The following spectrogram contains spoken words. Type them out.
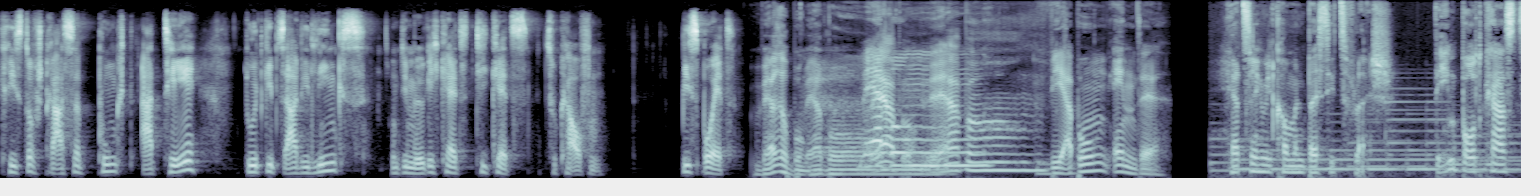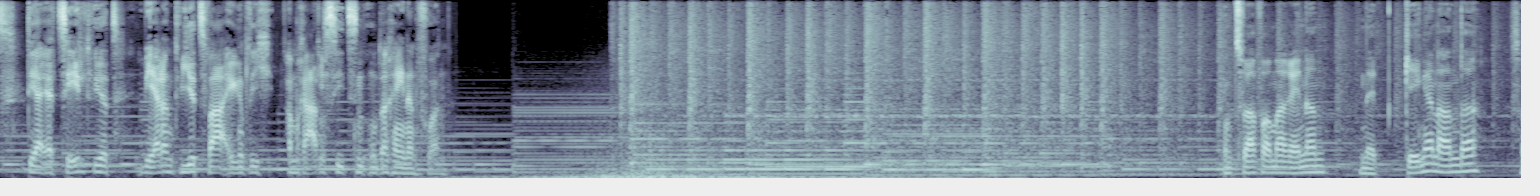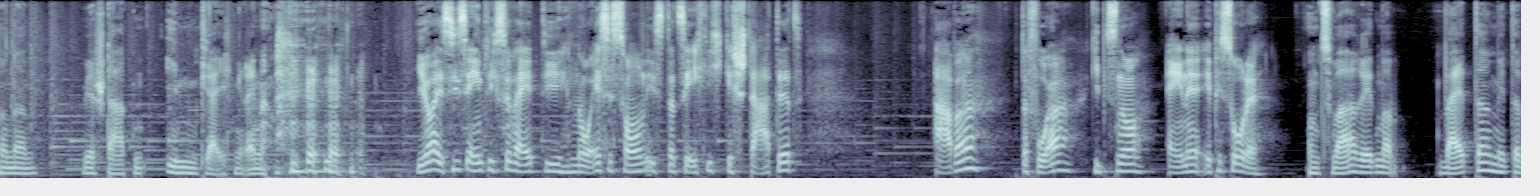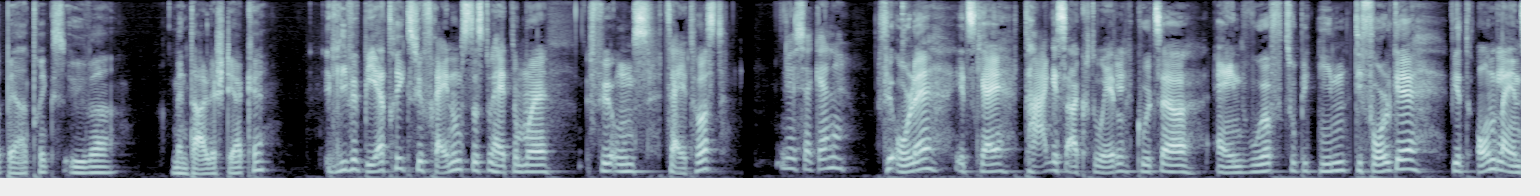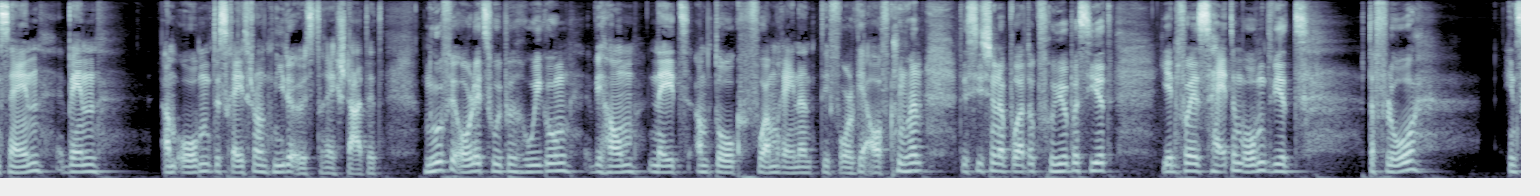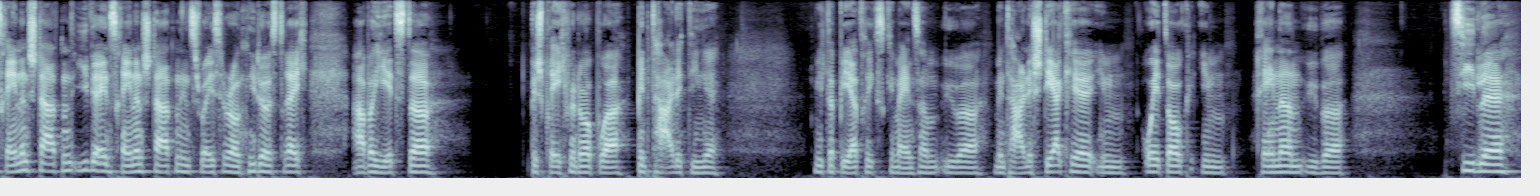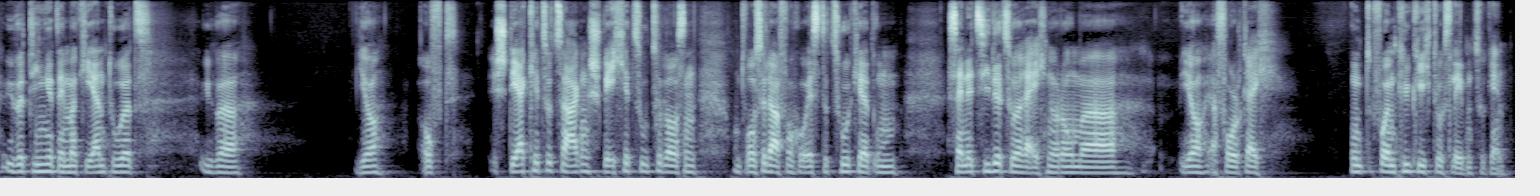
www.christophstrasser.at. Dort gibt's auch die Links und die Möglichkeit, Tickets zu kaufen. Bis bald. Werbung. Werbung. Werbung. Werbung. Werbung Ende. Herzlich willkommen bei Sitzfleisch. Dem Podcast, der erzählt wird, während wir zwar eigentlich am Radl sitzen und ein Rennen fahren. Und zwar fahren wir Rennen nicht gegeneinander, sondern wir starten im gleichen Rennen. Ja, es ist endlich soweit, die neue Saison ist tatsächlich gestartet, aber davor gibt's noch eine Episode. Und zwar reden wir weiter mit der Beatrix über mentale Stärke. Liebe Beatrix, wir freuen uns, dass du heute mal für uns Zeit hast. Ja, sehr gerne. Für alle jetzt gleich tagesaktuell, kurzer Einwurf zu Beginn. Die Folge wird online sein, wenn am Abend das Race Round Niederösterreich startet. Nur für alle zur Beruhigung, wir haben nicht am Tag vor dem Rennen die Folge aufgenommen. Das ist schon ein paar Tage früher passiert. Jedenfalls heute am Abend wird der Flo ins Rennen starten, ich werde ins Rennen starten, ins Race Around Niederösterreich. Aber jetzt da besprechen wir noch ein paar mentale Dinge mit der Beatrix gemeinsam über mentale Stärke im Alltag, im Rennen, über Ziele, über Dinge, die man gern tut, über, ja, oft Stärke zu sagen, Schwäche zuzulassen und was halt einfach alles dazugehört, um seine Ziele zu erreichen oder um, äh, ja, erfolgreich und vor allem glücklich durchs Leben zu gehen.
